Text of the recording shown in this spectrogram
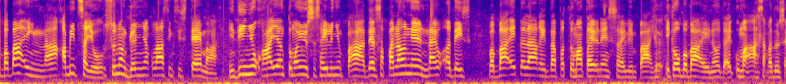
babaeng nakakabit sa iyo gusto ng ganyang klaseng sistema hindi nyo kayang tumayo sa sarili nyong paa. Dahil sa panahon ngayon nowadays babae at lalaki dapat tumatayo na yung sa sariling paa. Ikaw babae no dahil umaasa ka dun sa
